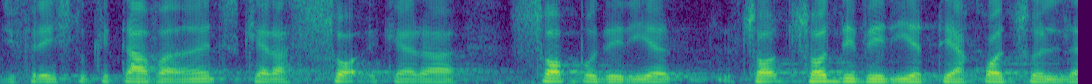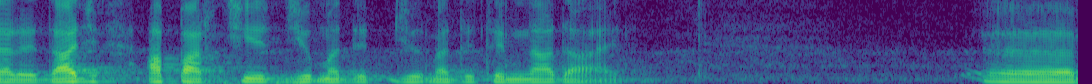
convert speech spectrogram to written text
diferente do que estava antes, que era só que era só poderia só, só deveria ter a código de solidariedade a partir de uma de, de uma determinada área. É,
